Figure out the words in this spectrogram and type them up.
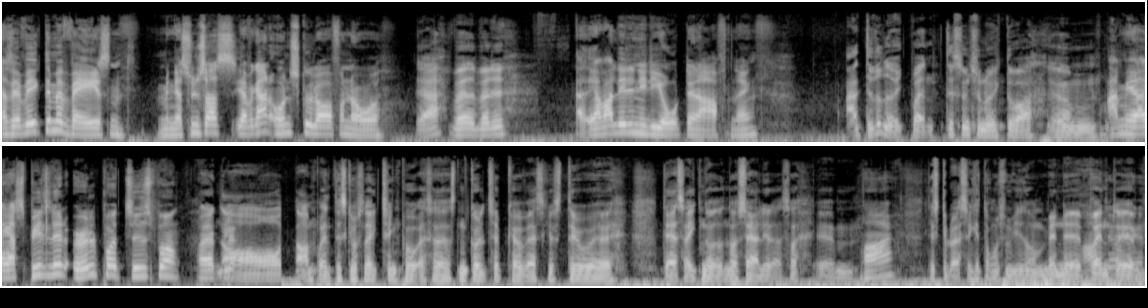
altså, jeg ved ikke det med vasen. Men jeg synes også, jeg vil gerne undskylde over for noget. Ja, hvad, hvad er det? Altså, Jeg var lidt en idiot den aften, ikke? Ej, det ved jeg ikke, Brent. Det synes jeg nu ikke, du var. Øhm, Jamen, jeg, jeg spildte lidt øl på et tidspunkt, og jeg glemte... Nå, Nå men Brent, det skal du slet ikke tænke på. Altså, sådan en gulvtæppe kan jo vaskes. Det er jo øh, det er altså ikke noget, noget særligt, altså. Øhm, Nej. det skal du altså ikke have dårlig samvittighed om. Men øh, Nå, Brent, det øh,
